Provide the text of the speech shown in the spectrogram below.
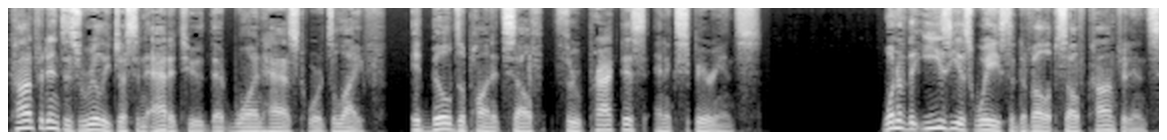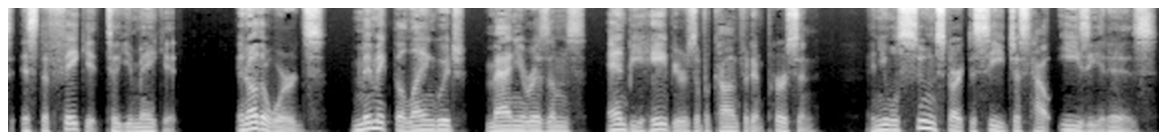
Confidence is really just an attitude that one has towards life. It builds upon itself through practice and experience. One of the easiest ways to develop self-confidence is to fake it till you make it. In other words, Mimic the language, mannerisms, and behaviors of a confident person, and you will soon start to see just how easy it is.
